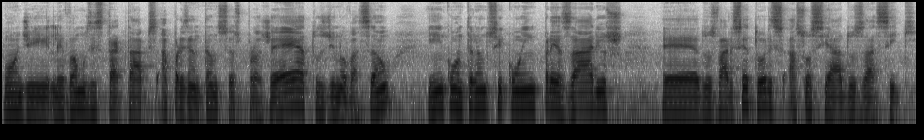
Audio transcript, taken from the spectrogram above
onde levamos startups apresentando seus projetos de inovação e encontrando-se com empresários eh, dos vários setores associados à SIC.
